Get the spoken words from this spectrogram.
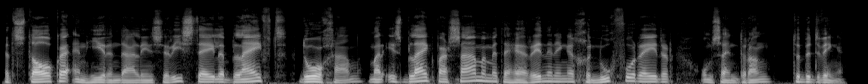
Het stalken en hier en daar lingerie stelen blijft doorgaan, maar is blijkbaar samen met de herinneringen genoeg voor Reder om zijn drang te bedwingen.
